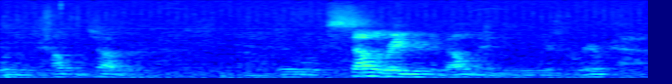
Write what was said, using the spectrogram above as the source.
willing to help each other. Uh, It will accelerate your development in your career path.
